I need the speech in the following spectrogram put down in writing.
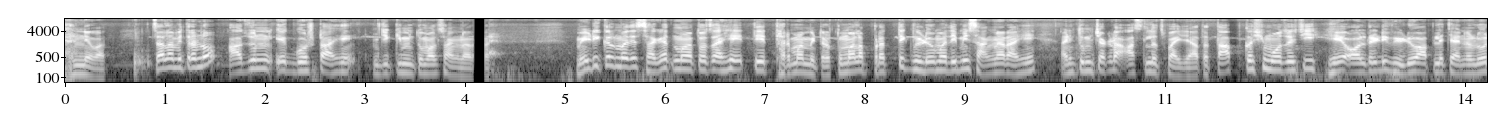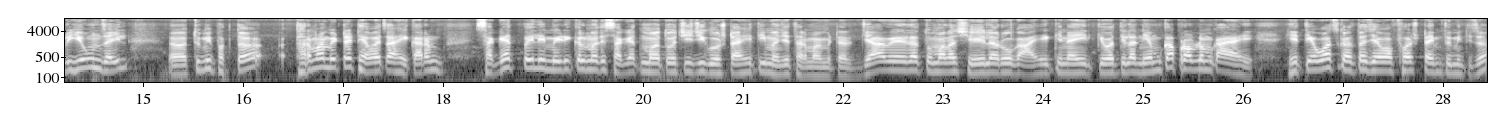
धन्यवाद. चला मित्रांनो अजून एक गोष्ट आहे जी की मी तुम्हाला सांगणार आहे. मेडिकलमध्ये सगळ्यात महत्त्वाचं आहे ते थर्मामीटर. तुम्हाला प्रत्येक व्हिडिओमध्ये मी सांगणार आहे आणि तुमच्याकडं असलंच पाहिजे. आता ताप कशी मोजायची हे ऑलरेडी व्हिडिओ आपल्या चॅनलवर येऊन जाईल. तुम्ही फक्त थर्मामीटर ठेवायचं आहे. कारण सगळ्यात पहिले मेडिकलमध्ये सगळ्यात महत्त्वाची जी गोष्ट आहे ती म्हणजे थर्मामीटर. ज्या वेळेला तुम्हाला शेळीला रोग आहे की नाही किंवा तिला नेमका प्रॉब्लेम काय आहे हे तेव्हाच कळतं जेव्हा फर्स्ट टाईम तुम्ही तिचं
